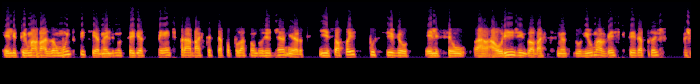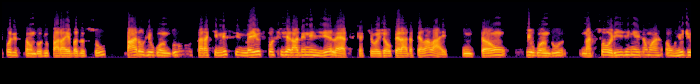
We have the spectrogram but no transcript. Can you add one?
ele tem uma vazão muito pequena, ele não seria suficiente para abastecer a população do Rio de Janeiro. E só foi possível ele ser o, a, a, origem do abastecimento do rio, uma vez que teve a transposição do Rio Paraíba do Sul para o Rio Guandu, para que nesse meio fosse gerada energia elétrica, que hoje é operada pela LAI. Então, o Rio Guandu, na sua origem, ele é, uma, é um rio de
